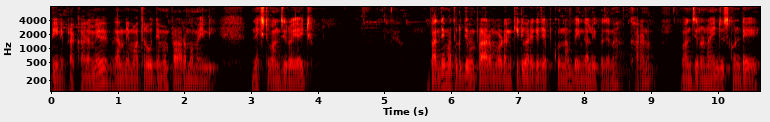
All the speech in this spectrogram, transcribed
దీని ప్రకారమే వందే మాతర ఉద్యమం ప్రారంభమైంది. Next one zero eight. Vande ఉద్యమం ప్రారంభమవడానికి ఇదివరకే చెప్పుకున్న బెంగాల్ విభజన కారణం. వన్ జీరో నైన్ చూసుకుంటే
